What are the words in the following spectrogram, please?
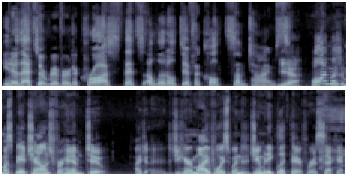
you know, that's a river to cross. That's a little difficult sometimes. yeah. Well, I must it must be a challenge for him too. I, did you hear my voice went into Jiminy Glick there for a second?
